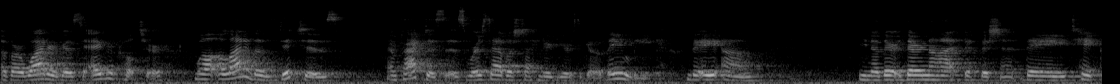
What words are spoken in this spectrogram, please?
of our water goes to agriculture. Well, a lot of those ditches and practices were established 100 years ago. They leak. They, um, you know, they're, they're not efficient. They take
